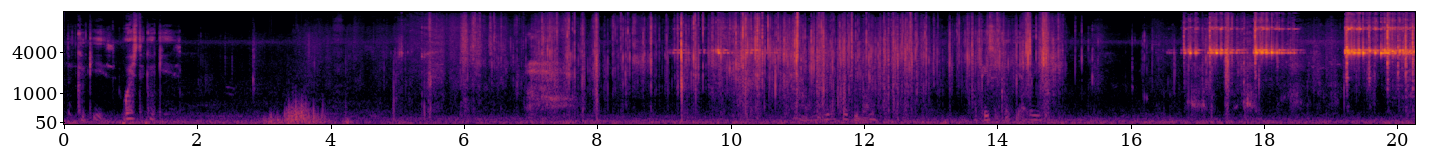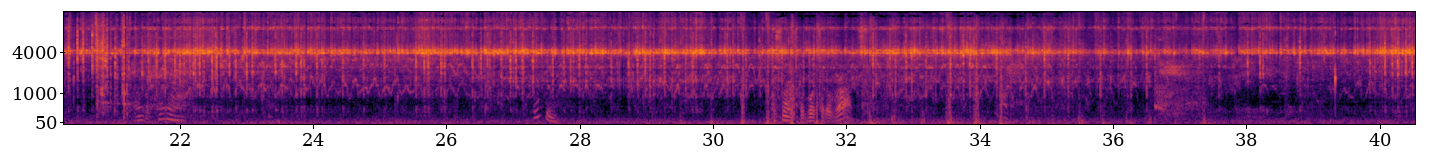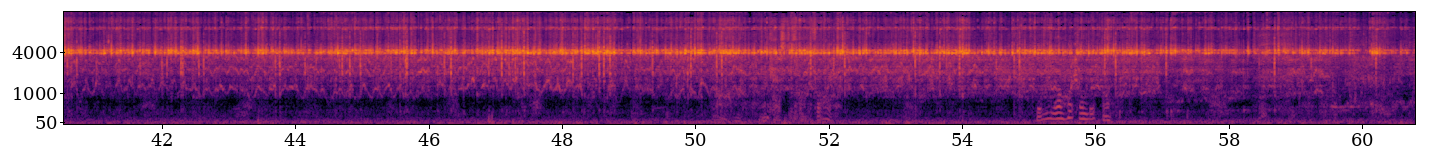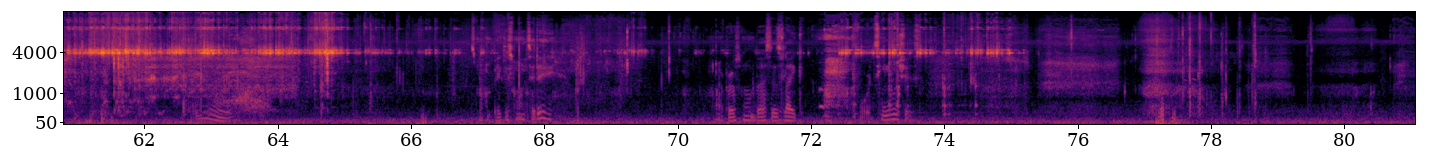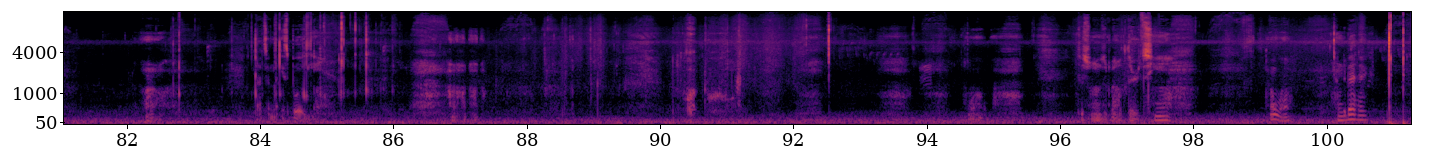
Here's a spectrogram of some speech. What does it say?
the cookies? Where's the cookies? A cookie, buddy. A piece of cookie at least. Okay. Ooh. This wants to go to the rocks. I cast this one far. Maybe one hook on this one. Ooh. It's my biggest one today. My personal best is like 14 inches. Wow. That's a nice boogie. Well, this one's about 13. Oh well, in the bag.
